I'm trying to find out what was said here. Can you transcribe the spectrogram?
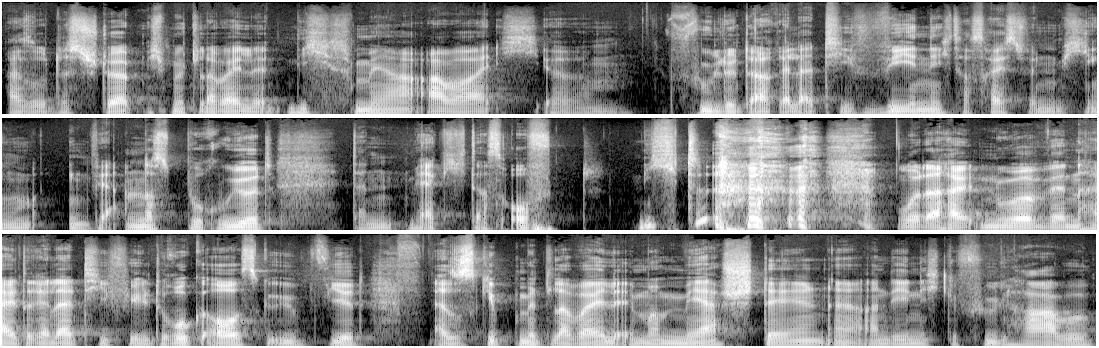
Also das stört mich mittlerweile nicht mehr, aber ich ähm, fühle da relativ wenig. Das heißt, wenn mich irgendwer anders berührt, dann merke ich das oft nicht. Oder halt nur, wenn halt relativ viel Druck ausgeübt wird. Also es gibt mittlerweile immer mehr Stellen, äh, an denen ich Gefühl habe.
